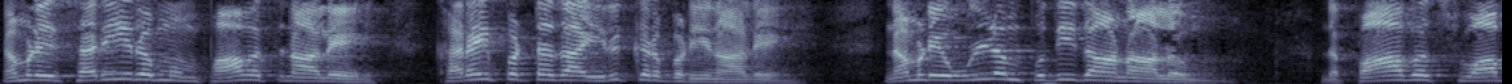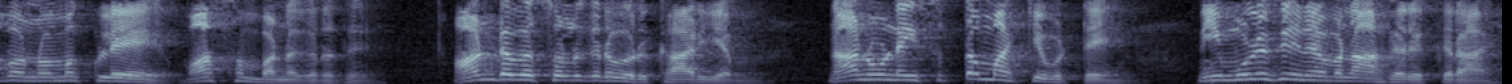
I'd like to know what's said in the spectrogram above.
நம்முடைய சரீரமும் பாவத்தினாலே கரைப்பட்டதா இருக்கிறபடினாலே நம்முடைய உள்ளம் புதிதானாலும் இந்த பாவ சுவாபம் நமக்குள்ளே வாசம் பண்ணுகிறது. ஆண்டவர் சொல்கிற ஒரு காரியம் நான் உன்னை சுத்தமாக்கி விட்டேன் நீ முழுகினவனாக இருக்கிறாய்.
